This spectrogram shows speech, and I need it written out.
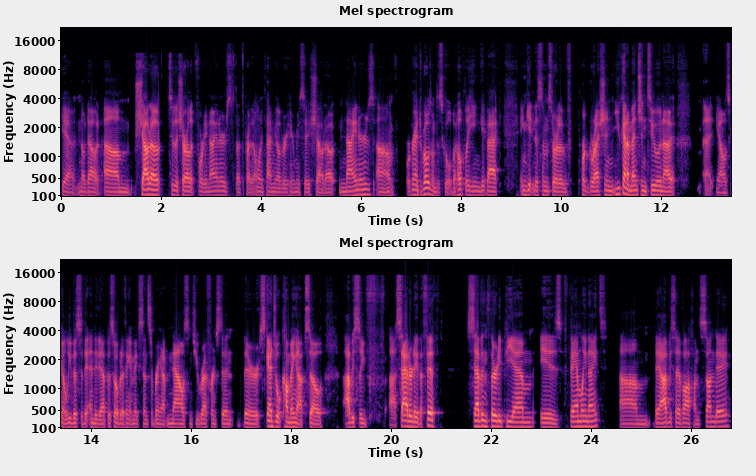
Yeah, no doubt. Um, shout out to the Charlotte 49ers. That's probably the only time you'll ever hear me say shout out Niners. Um, where Grant DuBose went to school, but hopefully he can get back and get into some sort of progression. You kind of mentioned too, and I uh, you know, I was going to leave this to the end of the episode, but I think it makes sense to bring it up now since you referenced it. Their schedule coming up. So obviously, uh, Saturday the fifth, seven thirty p.m. is family night. Um, they obviously have off on Sunday.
